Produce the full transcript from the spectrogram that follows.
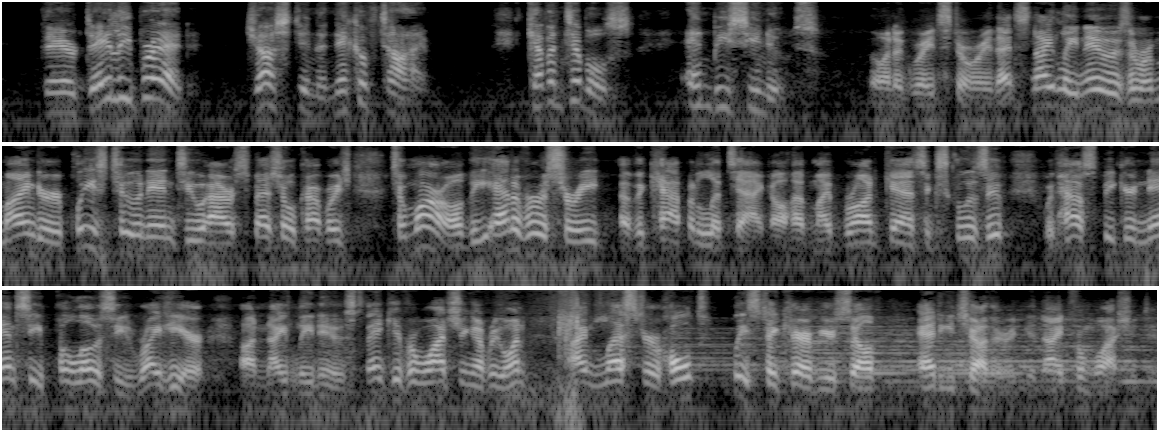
Their daily bread, just in the nick of time. Kevin Tibbles, NBC News. What a great story. That's nightly news. A reminder please tune in to our special coverage tomorrow, the anniversary of the Capitol attack. I'll have my broadcast exclusive with House Speaker Nancy Pelosi right here on Nightly News. Thank you for watching, everyone. I'm Lester Holt. Please take care of yourself and each other. And good night from Washington.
